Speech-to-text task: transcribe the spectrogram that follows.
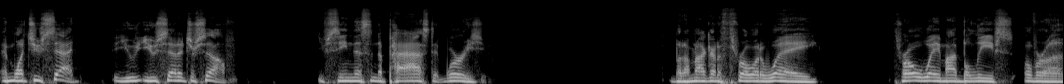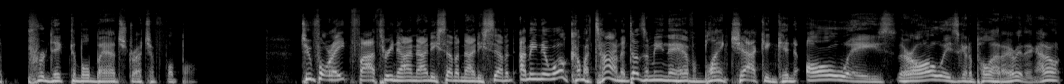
And what you said, you you said it yourself. You've seen this in the past. It worries you, but I'm not going to throw it away, throw away my beliefs over a predictable bad stretch of football. 248 539 9797. I mean, there will come a time. It doesn't mean they have a blank check and can always, they're always going to pull out everything. I don't,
